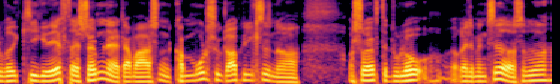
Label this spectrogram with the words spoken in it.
du ved, kigget efter i sømne, at der var sådan, kom motorcykler op hele tiden, og, og så efter du lå reglementeret og så videre?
